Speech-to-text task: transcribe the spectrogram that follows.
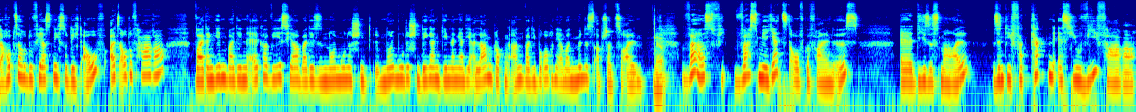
Hauptsache, du fährst nicht so dicht auf als Autofahrer, weil dann gehen bei den LKWs ja, bei diesen neumodischen, neumodischen Dingern, gehen dann ja die Alarmglocken an, weil die brauchen ja immer einen Mindestabstand zu allem. Ja. Was, was mir jetzt aufgefallen ist, äh, dieses Mal, sind die verkackten SUV-Fahrer.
